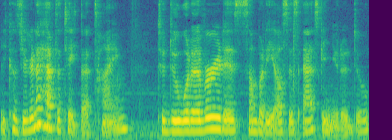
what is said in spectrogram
Because you're going to have to take that time to do whatever it is somebody else is asking you to do.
